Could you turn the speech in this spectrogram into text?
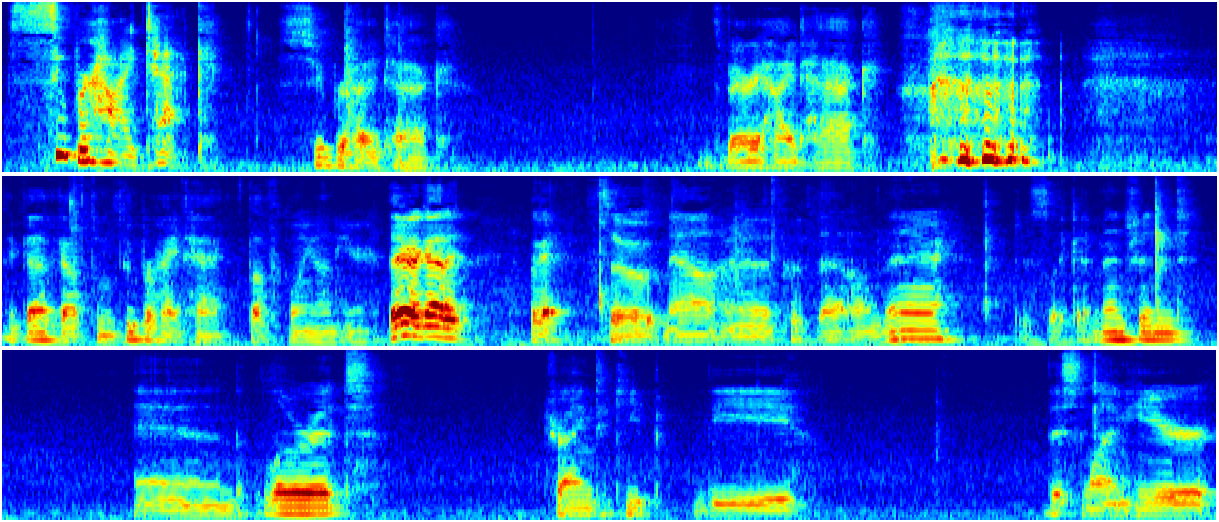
Super high tech. Super high tech. It's very high tech. I got got some super high tack stuff going on here. There, I got it. Okay, so now I'm gonna put that on there, just like I mentioned, and lower it, trying to keep the this line here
